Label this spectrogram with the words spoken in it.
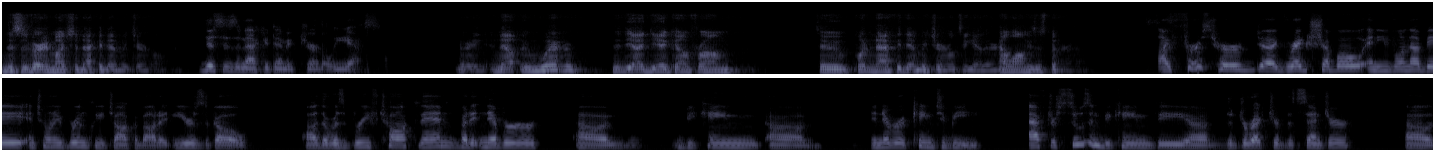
this is very much an academic journal. This is an academic journal, yes. Very good. Now, where did the idea come from to put an academic journal together? And how long has this been around? I first heard uh, Greg Chabot and Yvon Labbé and Tony Brinkley talk about it years ago. Uh, there was brief talk then, but it never uh, became, uh, it never came to be. After Susan became the, uh, the director of the center, uh,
